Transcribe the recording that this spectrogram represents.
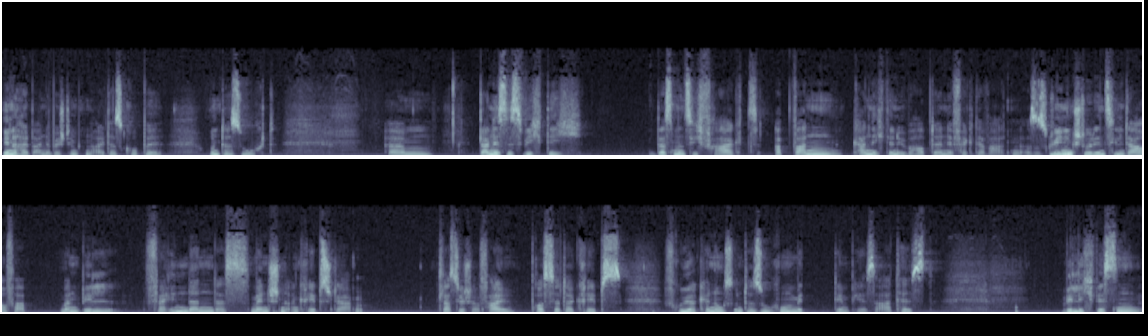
innerhalb einer bestimmten Altersgruppe untersucht. Ähm, dann ist es wichtig, dass man sich fragt, ab wann kann ich denn überhaupt einen Effekt erwarten? Also Screening-Studien zielen darauf ab, man will verhindern, dass Menschen an Krebs sterben. Klassischer Fall, Prostatakrebs, Früherkennungsuntersuchung mit dem PSA-Test. Will ich wissen,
